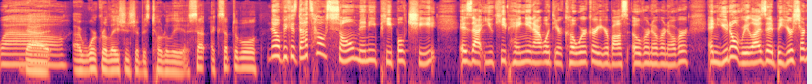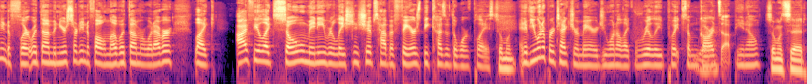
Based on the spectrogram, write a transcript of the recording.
Wow. that a work relationship is totally accept- acceptable. No, because that's how so many people cheat is that you keep hanging out with your coworker or your boss over and over and over and you don't realize it, but you're starting to flirt with them and you're starting to fall in love with them or whatever. Like I feel like so many relationships have affairs because of the workplace. Someone- and if you want to protect your marriage, you want to like really put some guards up, you know? Someone said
